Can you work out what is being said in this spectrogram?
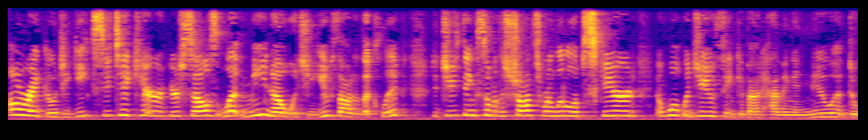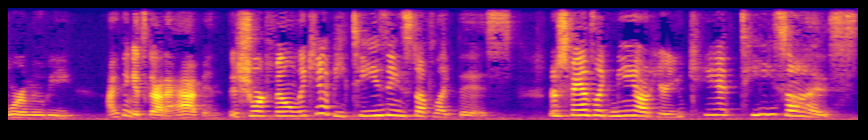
Alright, Goji Geeks, you take care of yourselves. Let me know what you thought of the clip. Did you think some of the shots were a little obscured? And what would you think about having a new Hedorah movie? I think it's gotta happen. This short film, they can't be teasing stuff like this. There's fans like me out here. You can't tease us.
